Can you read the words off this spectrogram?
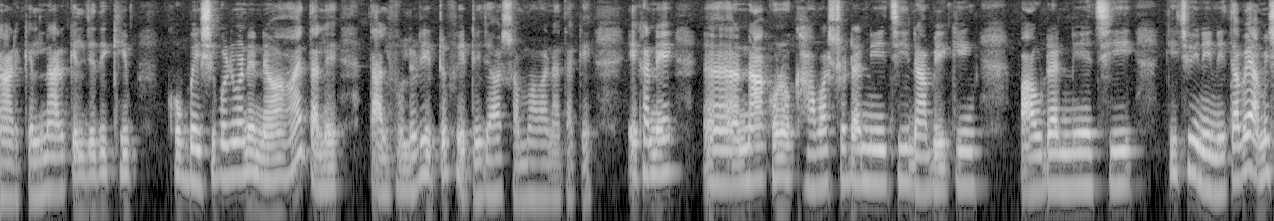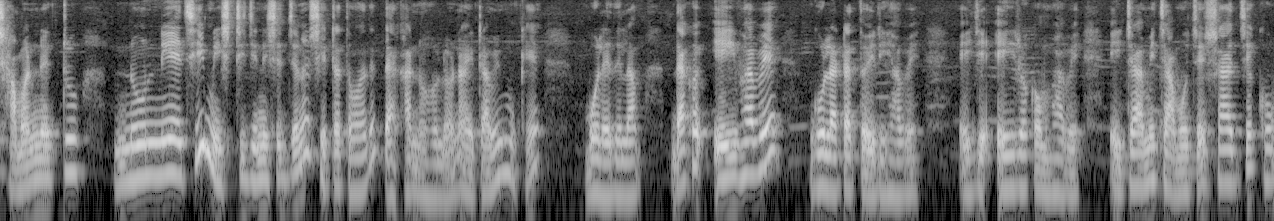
নারকেল। নারকেল যদি খুব খুব বেশি পরিমাণে নেওয়া হয়, তাহলে তাল ফুলেরই একটু ফেটে যাওয়ার সম্ভাবনা থাকে। এখানে না কোনো খাবার সোডা নিয়েছি, না বেকিং পাউডার নিয়েছি, কিছুই নিইনি। তবে আমি সামান্য একটু নুন নিয়েছি, মিষ্টি জিনিসের জন্য সেটা তোমাদের দেখানো হলো না, এটা আমি মুখে বলে দিলাম। দেখো, এইভাবে গোলাটা তৈরি হবে, এই যে এই রকমভাবে এইটা আমি চামচের সাহায্যে খুব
